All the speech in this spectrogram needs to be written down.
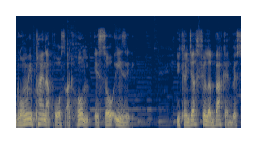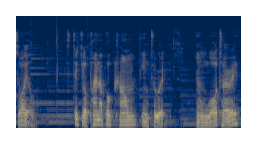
Growing pineapples at home is so easy. You can just fill a bucket with soil, stick your pineapple crown into it, and water it.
